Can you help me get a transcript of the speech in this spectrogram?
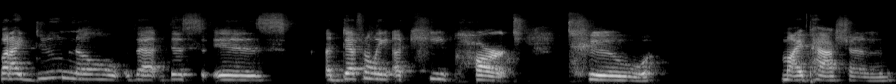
but I do know that this is a, definitely a key part to my passion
